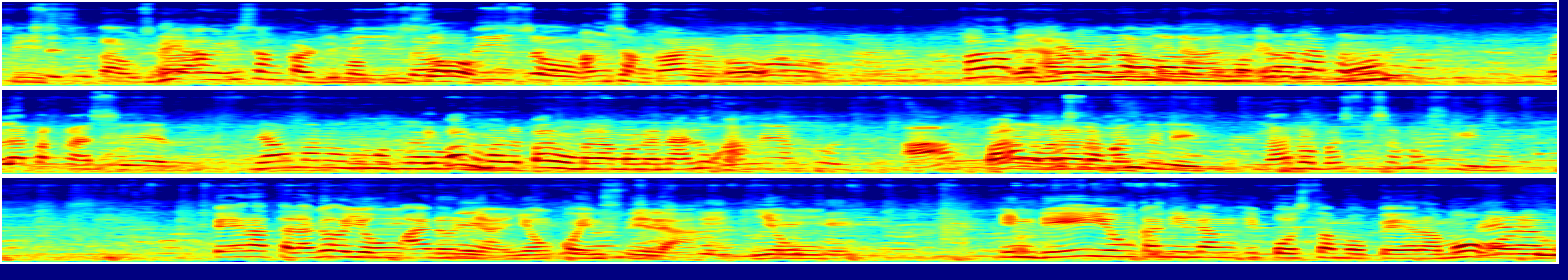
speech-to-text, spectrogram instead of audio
piso. 62,000. Hindi, ang isang card, 5 Piso, piso. piso. Ang isang card. Oo. Tara po, Hindi naman ako marunong Eh, maglaro wala pa. nun. Wala pa cashier. Hindi ako marunong maglaro. Eh, paano, ma- paano mo malaman mo nanalo ka? Mamaya ko. Ha? Paano mo Lalabas nalaman? naman dun eh. Lalabas na sa machine. Pera talaga o yung ano niya, yung coins nila? Yung, hindi, yung kanilang iposta mo, pera mo, or yung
